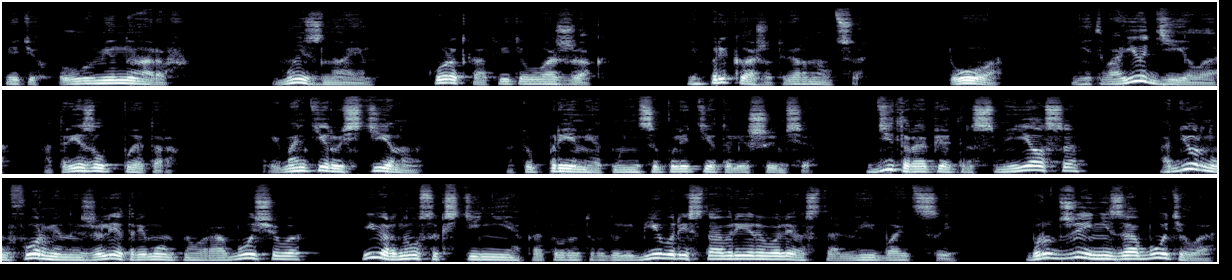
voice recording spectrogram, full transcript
этих луминаров? Мы знаем, коротко ответил вожак. Им прикажут вернуться. Кто? Не твое дело, отрезал Петр. Ремонтируй стену, а то премии от муниципалитета лишимся. Дитер опять рассмеялся, одернул форменный жилет ремонтного рабочего и вернулся к стене, которую трудолюбиво реставрировали остальные бойцы. Бруджей не заботило,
